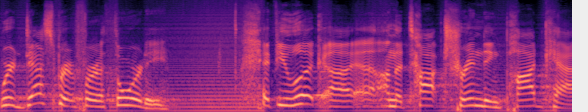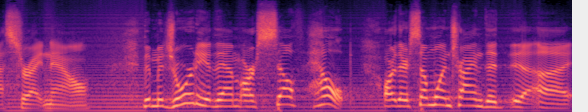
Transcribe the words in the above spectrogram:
We're desperate for authority. If you look uh, on the top trending podcasts right now, the majority of them are self help. Are there someone trying to uh,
